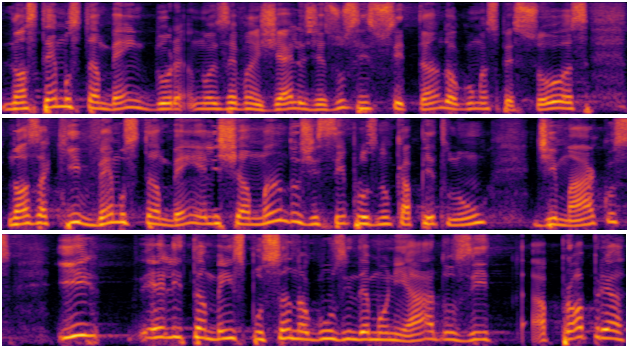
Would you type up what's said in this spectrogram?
nós temos também nos evangelhos Jesus ressuscitando algumas pessoas, nós aqui vemos também ele chamando os discípulos no capítulo 1 de Marcos e ele também expulsando alguns endemoniados e a própria,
